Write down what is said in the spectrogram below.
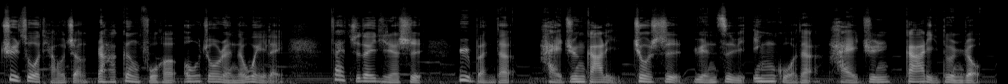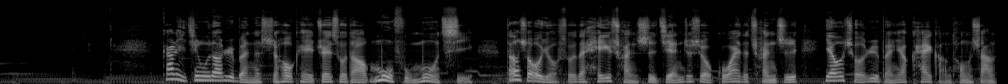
去做调整，让它更符合欧洲人的味蕾。再值得一提的是，日本的。海军咖喱就是源自于英国的海军咖喱炖肉。咖喱进入到日本的时候，可以追溯到幕府末期，当时候有所谓的黑船事件，就是有国外的船只要求日本要开港通商，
